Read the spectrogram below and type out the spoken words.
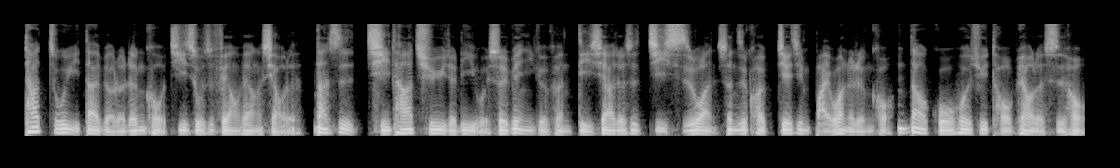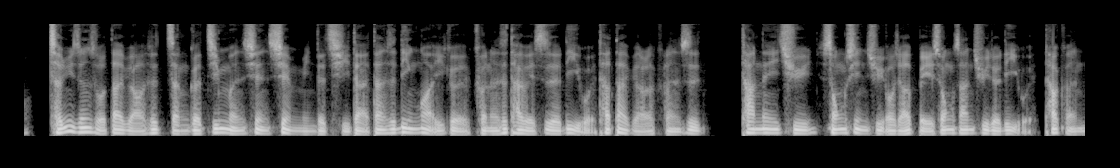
他足以代表的人口基数是非常非常小的。但是其他区域的立委，随便一个可能底下就是几十万，甚至快接近百万的人口，到国会去投票的时候。陈玉珍所代表的是整个金门县县民的期待，但是另外一个可能是台北市的立委，他代表的可能是他那一区松信区，我讲北松山区的立委，他可能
